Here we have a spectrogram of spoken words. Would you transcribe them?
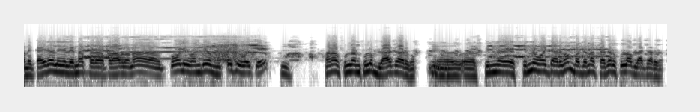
அந்த கைராளிகள் என்ன ப்ராப்ளம்னா கோழி வந்து முட்டைக்கு ஓகே. ஆனா ஃபுல் அண்ட் ஃபுல்லு பிளாக்கா இருக்கும். ஸ்கின்னு ஸ்கின்னு ஒயிட்டா இருக்கும் பட் ஆனால் ஃபெதர் ஃபுல்லா பிளாக்கா இருக்கும்.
